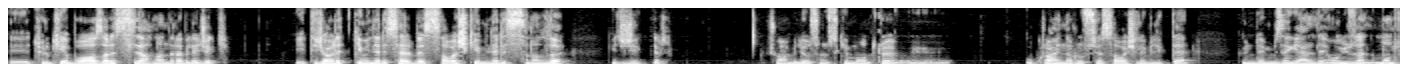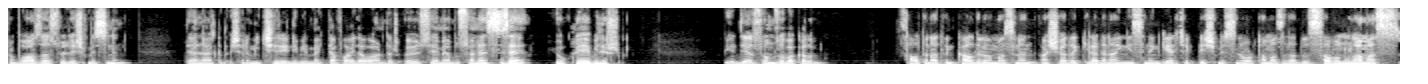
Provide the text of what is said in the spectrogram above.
E, Türkiye boğazları silahlandırabilecek ticaret gemileri serbest, savaş gemileri sınırlı geçecektir. Şu an biliyorsunuz ki Montreux Ukrayna-Rusya savaşı ile birlikte gündemimize geldi. O yüzden Montreux Boğazlar Sözleşmesi'nin değerli arkadaşlarım içeriğini bilmekte fayda vardır. ÖSYM bu sene size yoklayabilir. Bir diğer sorumuza bakalım. Saltanatın kaldırılmasının aşağıdakilerden hangisinin gerçekleşmesini ortam hazırladığı savunulamaz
